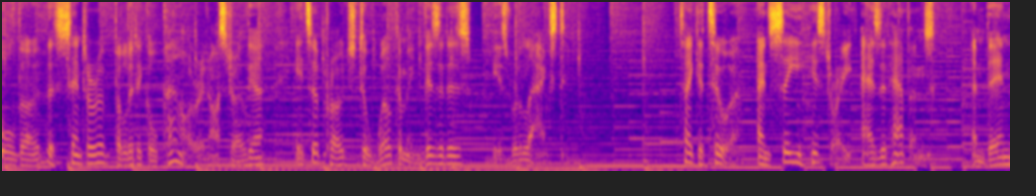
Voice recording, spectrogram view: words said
Although the centre of political power in Australia, its approach to welcoming visitors is relaxed. Take a tour and see history as it happens, and then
